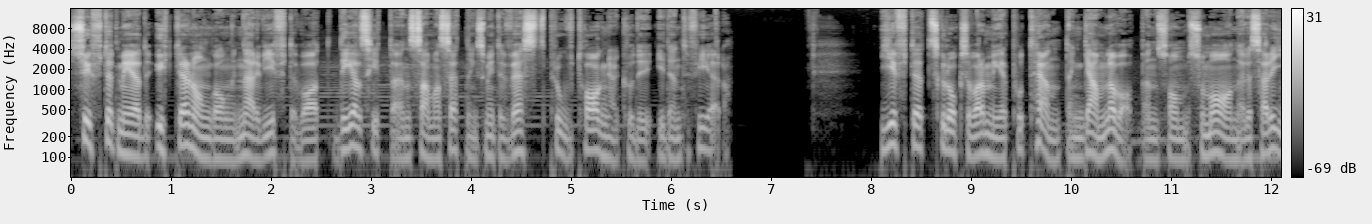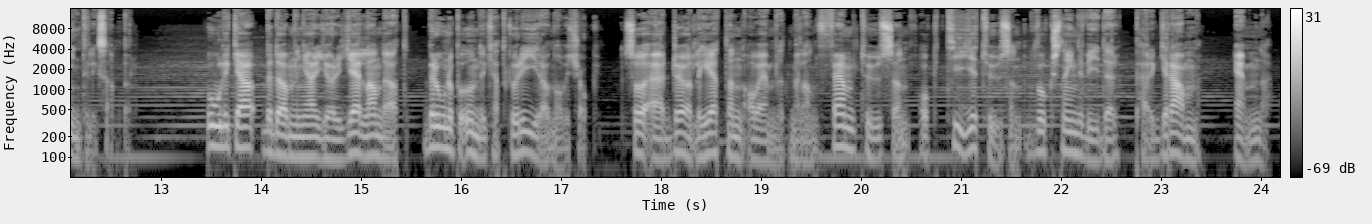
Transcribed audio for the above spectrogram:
Syftet med ytterligare en omgång nervgifter var att dels hitta en sammansättning som inte västs provtagningar kunde identifiera. Giftet skulle också vara mer potent än gamla vapen som soman eller sarin till exempel. Olika bedömningar gör gällande att beroende på underkategorier av Novichok så är dödligheten av ämnet mellan 5 000 och 10 000 vuxna individer per gram ämne.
